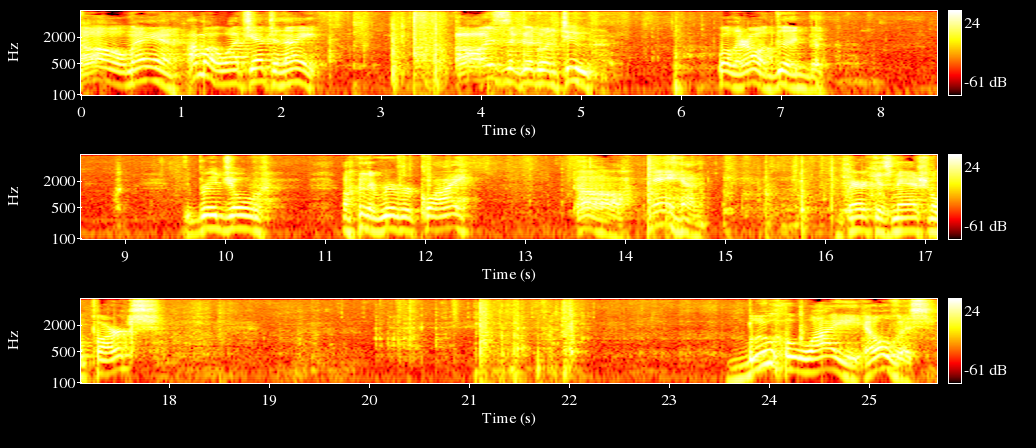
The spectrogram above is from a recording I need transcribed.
Oh man, I'm gonna watch that tonight. Oh, this is a good one too. Well, they're all good, but the bridge over on the River Kwai. Oh man, America's National Parks. Blue Hawaii, Elvis.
